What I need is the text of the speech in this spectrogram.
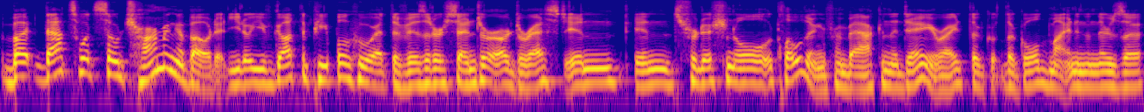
But that's what's so charming about it. You know, you've got the people who are at the visitor center are dressed in in traditional clothing from back in the day, right? The, the gold mine. And then there's a,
